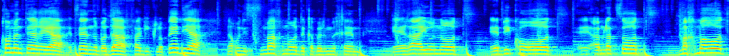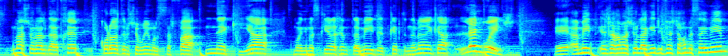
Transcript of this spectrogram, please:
בקומנטריה, אצלנו בדף הגיקלופדיה, אנחנו נשמח מאוד לקבל מכם אה, רעיונות, אה, ביקורות, אה, המלצות, מחמאות, מה שעולה על דעתכם, כל עוד אתם שומרים על שפה נקייה, כמו אני מזכיר לכם תמיד את קפטן אמריקה, language. אה, עמית, יש לך משהו להגיד לפני שאנחנו מסיימים?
